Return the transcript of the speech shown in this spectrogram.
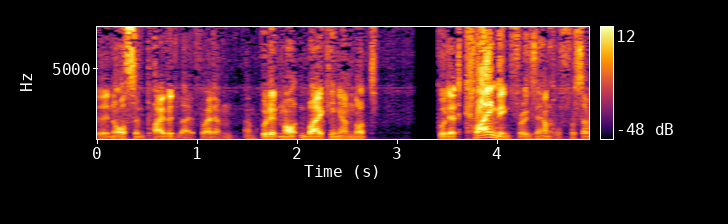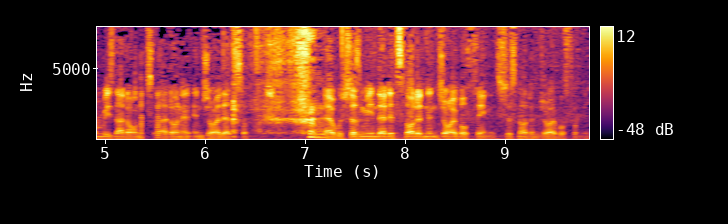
and also in private life. Right? I'm I'm good at mountain biking. I'm not good at climbing, for example. For some reason, I don't I don't enjoy that so much, uh, which doesn't mean that it's not an enjoyable thing. It's just not enjoyable for me.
